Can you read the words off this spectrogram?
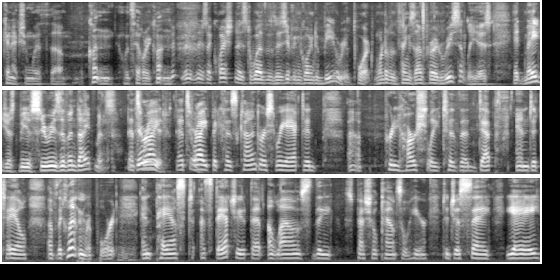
connection with uh, Clinton, with Hillary Clinton. There- There's a question as to whether there's even going to be a report. One of the things I've heard recently is it may just be a series of indictments. That's period. right. That's right, because Congress reacted uh, pretty harshly to the depth and detail of the Clinton report mm-hmm. and passed a statute that allows the special counsel here to just say yay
